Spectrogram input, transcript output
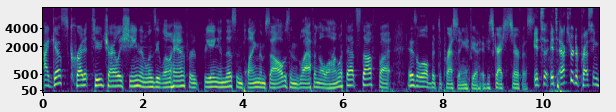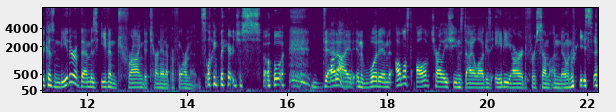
I guess credit to Charlie Sheen and Lindsay Lohan for being in this and playing themselves and laughing along with that stuff, but it is a little bit depressing if you if you scratch the surface. it's it's extra depressing because neither of them is even trying to turn in a performance. Like they're just so dead-eyed and wooden. Almost all of Charlie Sheen's dialogue is ADR'd for some unknown reason.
